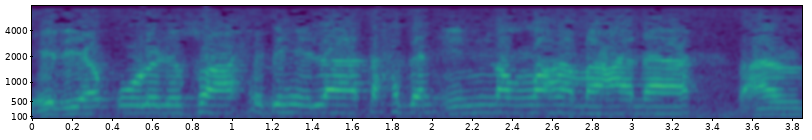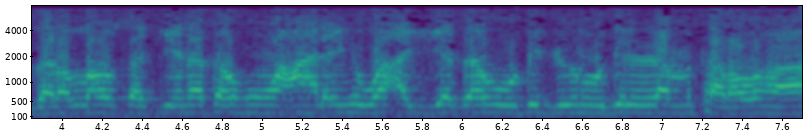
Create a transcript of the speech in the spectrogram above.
إذ يقول لصاحبه لا تحزن إن الله معنا فأنزل الله سكينته عليه وأيده بجنود لم تروها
